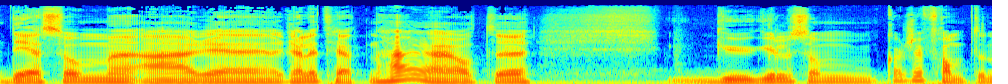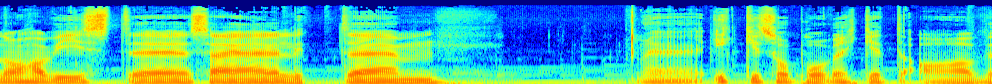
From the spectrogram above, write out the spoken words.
det som er realiteten her, er at Google, som kanskje fram til nå har vist seg litt ikke så påvirket av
